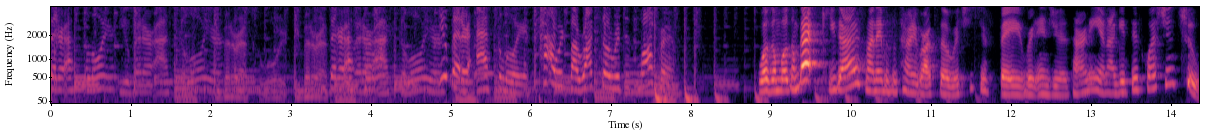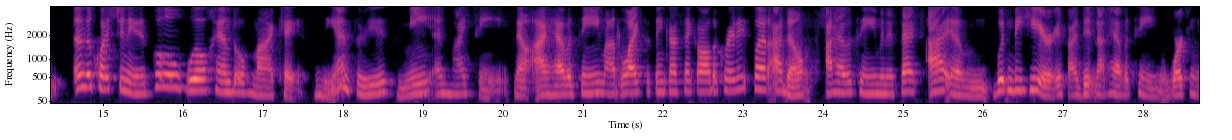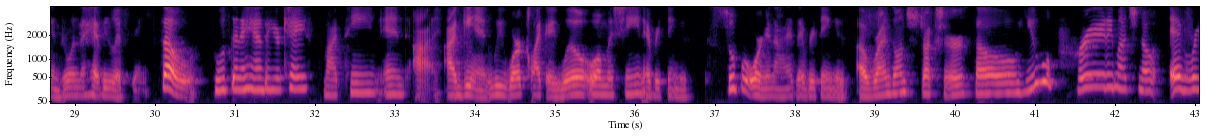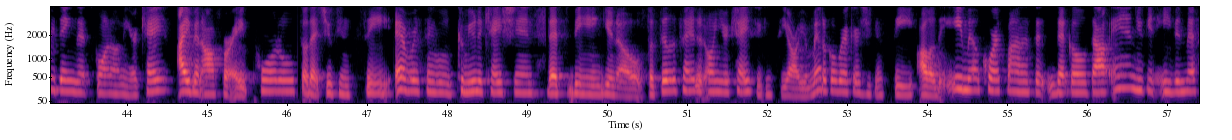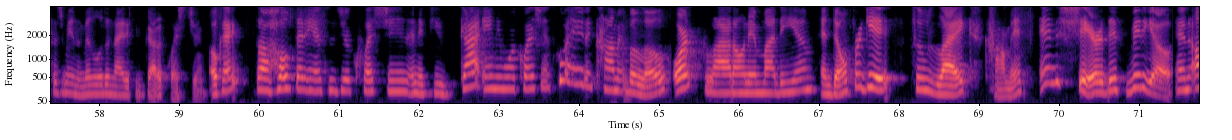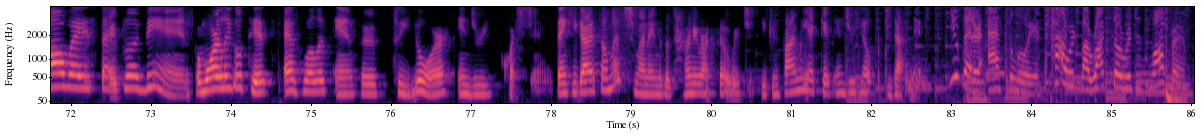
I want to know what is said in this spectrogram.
better ask a lawyer. You better ask a lawyer. You better ask a lawyer. You better ask. better a ask You better ask a lawyer. You better ask a lawyer. Powered by Roxell Richards Law Firm. Welcome, welcome back, you guys. My name is Attorney Roxell Richards, your favorite injury attorney, and I get this question too. And the question is, who will handle my case? The answer is me and my team. Now, I have a team. I'd like to think I take all the credit, but I don't. I have a team, and in fact, I am wouldn't be here if I did not have a team working and doing the heavy lifting. So, Who's going to handle your case? My team and I. Again, we work like a well-oiled machine. Everything is super organized. Everything is uh, runs on structure. So you will pretty much know everything that's going on in your case. I even offer a portal so that you can see every single communication that's being, you know, facilitated on your case. You can see all your medical records. You can see all of the email correspondence that, that goes out. And you can even message me in the middle of the night if you've got a question. Okay. So I hope that answers your question. And if you've got any more questions, go ahead and comment below or slide on in my DM. And don't forget to like, comment, and share this video. And always stay plugged in for more legal tips as well as answers to your injury questions. Thank you guys so much. My name is Attorney Roxell Richards. You can find me at getinjuryhelp.net. You better ask a lawyer. Powered by Roxell Richards Law Firm.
